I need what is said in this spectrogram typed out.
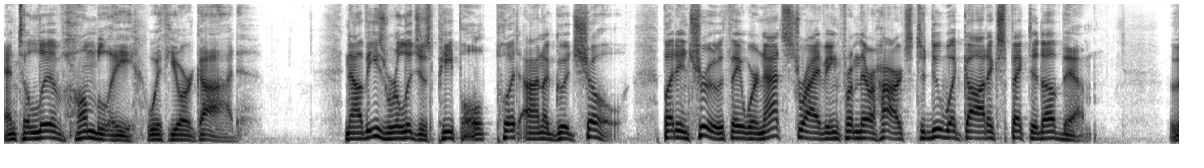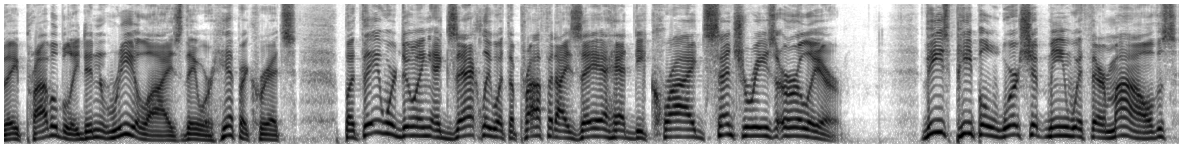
and to live humbly with your God. Now these religious people put on a good show. But in truth, they were not striving from their hearts to do what God expected of them. They probably didn't realize they were hypocrites, but they were doing exactly what the prophet Isaiah had decried centuries earlier. These people worship me with their mouths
